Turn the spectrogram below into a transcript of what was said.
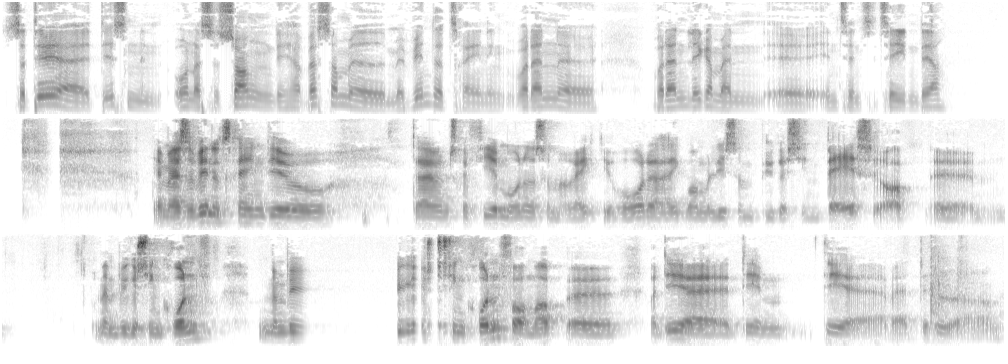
så det er, det er sådan under sæsonen det her. Hvad så med, med vintertræning? Hvordan, øh, hvordan ligger man øh, intensiteten der? Jamen altså vintertræning, det er jo, der er jo en 3-4 måneder, som er rigtig hårdt, der, ikke? hvor man ligesom bygger sin base op. Øh, man bygger sin grund, man bygger sin grundform op, øh, og det er, det, er, det er, hvad det hedder,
